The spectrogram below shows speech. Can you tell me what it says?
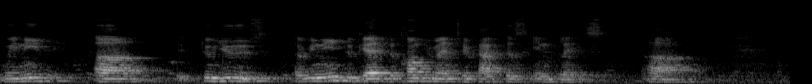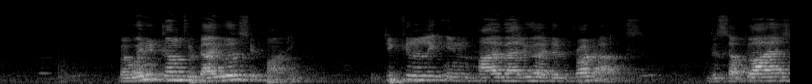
we need uh, to use, uh, we need to get the complementary factors in place. Uh, but when it comes to diversifying, particularly in high value added products, the suppliers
